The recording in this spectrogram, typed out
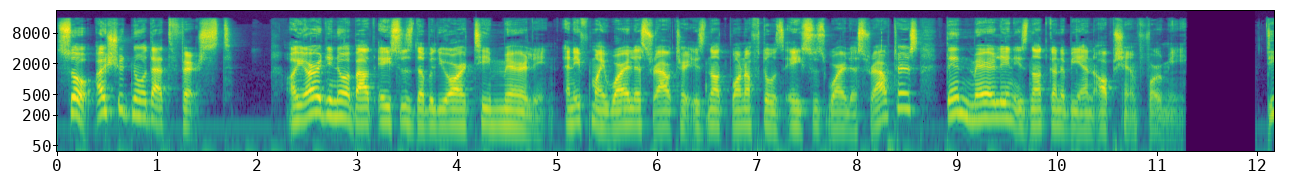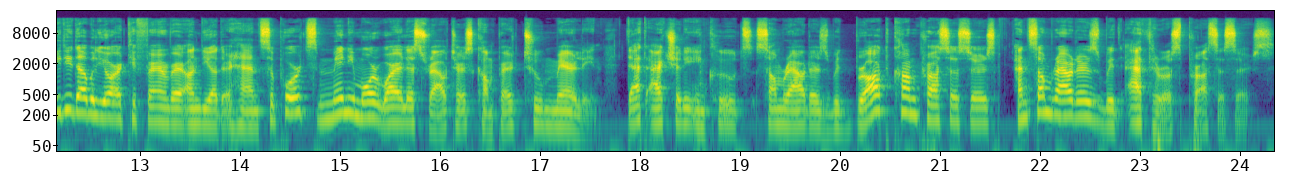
So I should know that first. I already know about Asus WRT Merlin, and if my wireless router is not one of those Asus wireless routers, then Merlin is not gonna be an option for me. DDWRT firmware on the other hand supports many more wireless routers compared to Merlin. That actually includes some routers with Broadcom processors and some routers with Atheros processors.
